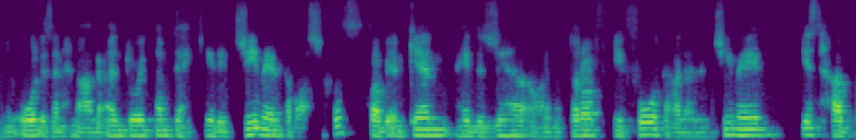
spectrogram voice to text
بنقول إذا نحن على أندرويد تم تهكير الجيميل تبع الشخص فبإمكان هيدي الجهة أو هذا الطرف يفوت على الجيميل يسحب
